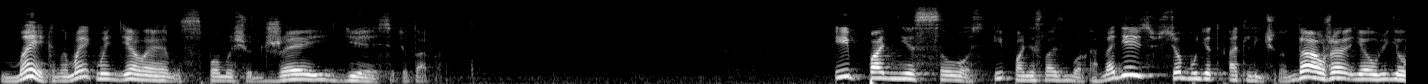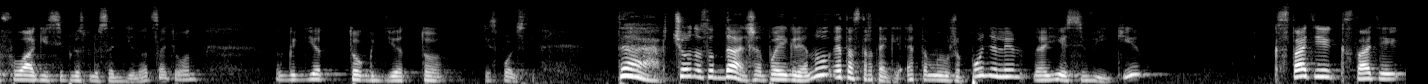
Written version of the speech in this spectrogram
Make. На make мы делаем с помощью J10. Вот так вот. И понеслось, и понеслась сборка. Надеюсь, все будет отлично. Да, уже я увидел флаги C++ 11, он где-то, где-то используется. Так, что у нас тут дальше по игре? Ну, это стратегия, это мы уже поняли. Есть вики. Кстати, кстати,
